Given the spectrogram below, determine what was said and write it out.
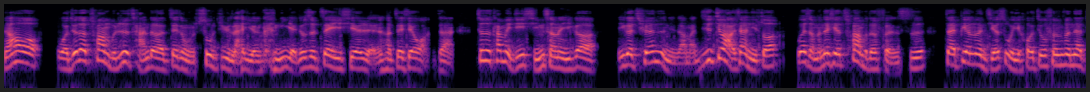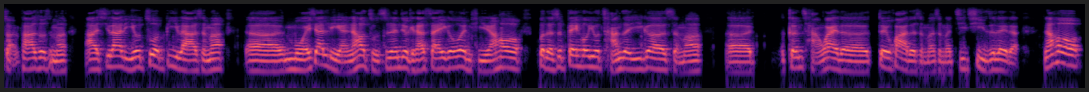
然后我觉得川普日常的这种数据来源，肯定也就是这一些人和这些网站，就是他们已经形成了一个一个圈子，你知道吗？就就好像你说，为什么那些川普的粉丝？在辩论结束以后，就纷纷在转发说什么啊，希拉里又作弊啦，什么呃抹一下脸，然后主持人就给他塞一个问题，然后或者是背后又藏着一个什么呃跟场外的对话的什么什么机器之类的，然后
